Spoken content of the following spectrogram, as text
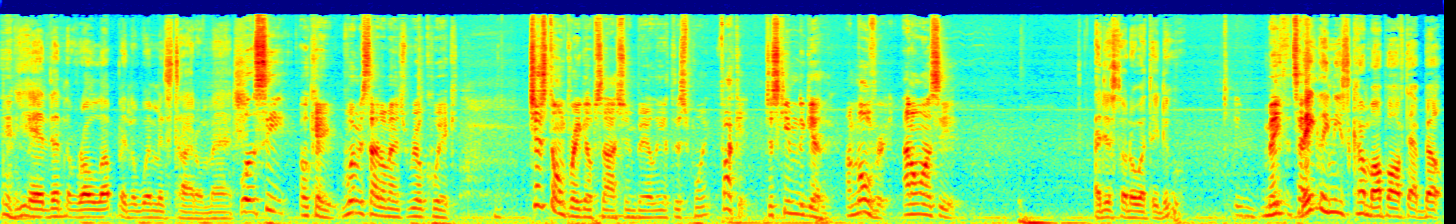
Yeah, then the roll up in the women's title match. Well, see, okay, women's title match, real quick. Just don't break up Sasha and Bayley at this point. Fuck it. Just keep them together. I'm over it. I don't want to see it. I just don't know what they do. Make the tag Bayley needs to come up off that belt.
